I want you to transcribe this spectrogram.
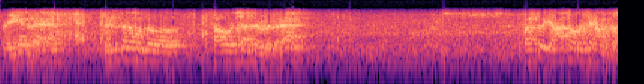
ನೋಡಿ, ಹೇಗೆಂದ್ರೆ ಕ್ರಿಸ್ತನ ಒಂದು ಸಾವಿರ ವರ್ಷ ಅಂತ ಹೇಳ್ಬೇಕಾರೆ ಫಸ್ಟ್ ಯಾವ ಸಾವಿರ ವರ್ಷ ಏನಾಗುತ್ತೆ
